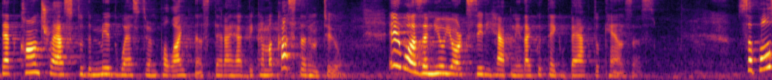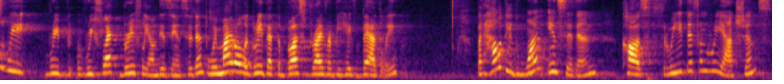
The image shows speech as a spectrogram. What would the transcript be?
that contrast to the Midwestern politeness that I had become accustomed to. It was a New York City happening that I could take back to Kansas. Suppose we re- reflect briefly on this incident. We might all agree that the bus driver behaved badly. But how did one incident cause three different reactions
